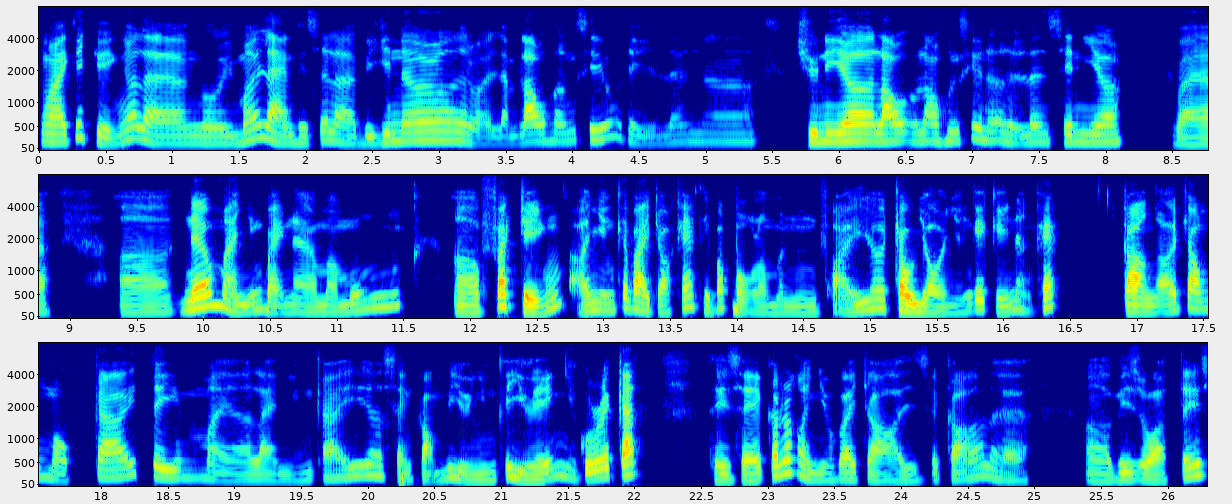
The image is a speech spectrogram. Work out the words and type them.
ngoài cái chuyện đó là người mới làm thì sẽ là beginner rồi làm lâu hơn xíu thì lên uh, junior lâu lâu hơn xíu nữa thì lên senior. Và uh, nếu mà những bạn nào mà muốn uh, phát triển ở những cái vai trò khác thì bắt buộc là mình phải ờ, trau dồi những cái kỹ năng khác. Còn ở trong một cái team mà làm những cái ờ, sản phẩm ví dụ những cái dự án như của Redcat thì sẽ có rất là nhiều vai trò thì sẽ có là uh, visual artist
